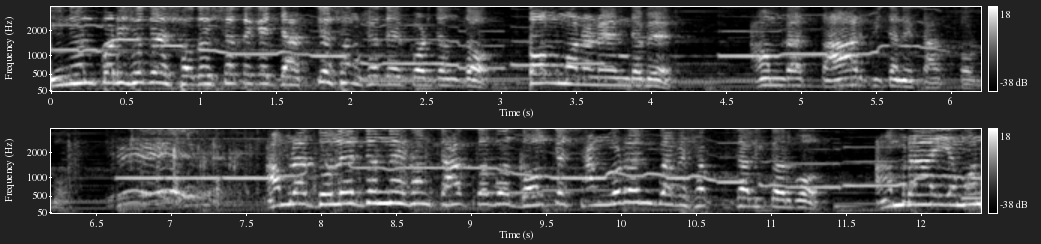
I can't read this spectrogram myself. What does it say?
ইউনিয়ন পরিষদের সদস্য থেকে জাতীয় সংসদের পর্যন্ত দল মনোনয়ন দেবে, আমরা তার পিছনে কাজ করব। আমরা দলের জন্য এখন কাজ করব, দলকে সাংগঠনিকভাবে শক্তিশালী করব। আমরা এমন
